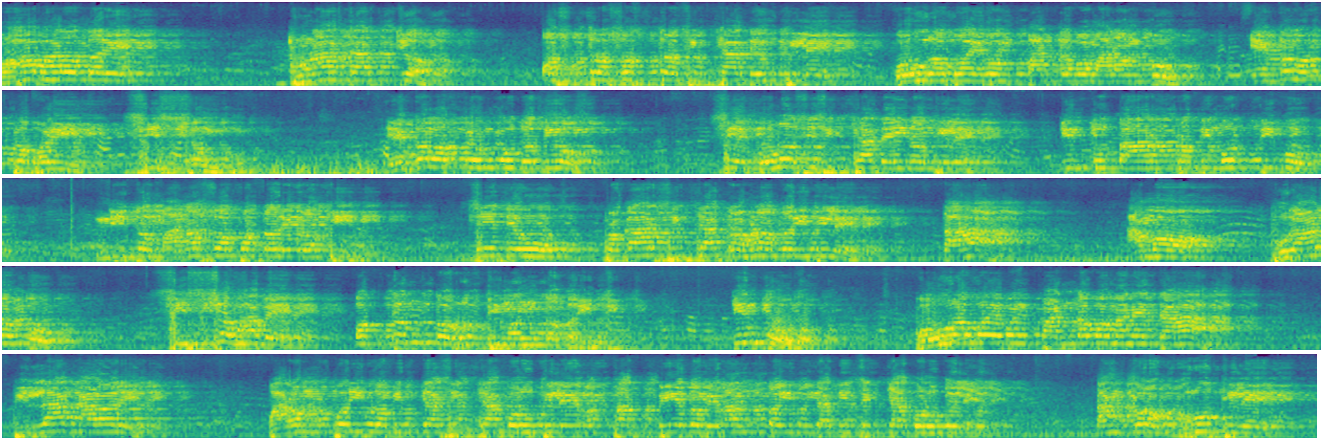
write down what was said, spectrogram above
ମହାଭାରତରେ দ্রোণাচার্য অস্ত্র শস্ত্র শিক্ষা দেউলে কৌরব এবং পাণ্ডব মানুষ একলব্য ভি শিষ্য একলব্যঙ্কু যদিও সে কৌশি শিক্ষা দেই নথিলে কিন্তু তার প্রতিমূর্তিকু নিজ মানস পটরে রখি সে যে প্রকার শিক্ষা গ্রহণ করে তাহা আম পুরাণকু শিষ্য ভাবে অত্যন্ত বুদ্ধিমন্ত করেছি কিন্তু কৌরব এবং পাণ্ডব মানে যাহা পিলা কালে পারম্পরিক বিদ্যা শিক্ষা করুলে অর্থাৎ বেদ বেদান্ত ইত্যাদি শিক্ষা করুলে তাঁকর গুরু লে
